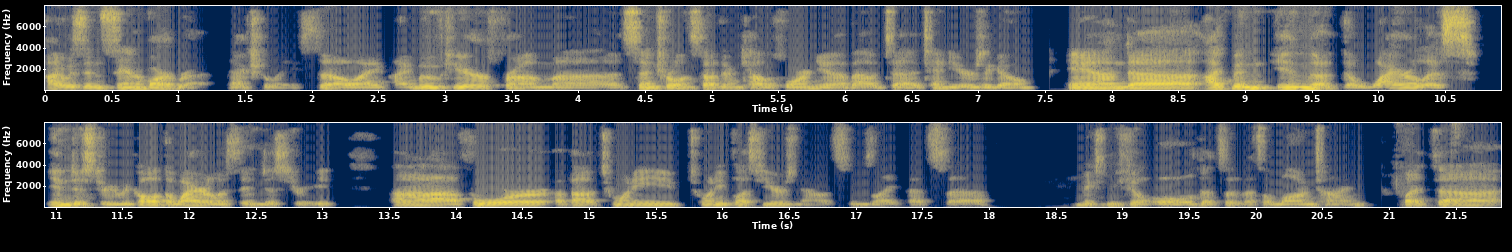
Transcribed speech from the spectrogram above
I was in Santa Barbara actually. So I, I moved here from uh, Central and Southern California about uh, 10 years ago. And uh, I've been in the, the wireless industry, we call it the wireless industry, uh, for about 20, 20 plus years now. It seems like that's, uh, makes me feel old. That's a, that's a long time. But, uh,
